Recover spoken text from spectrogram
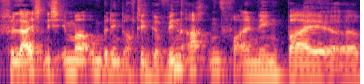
vielleicht nicht immer unbedingt auf den Gewinn achten, vor allen Dingen bei, äh,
